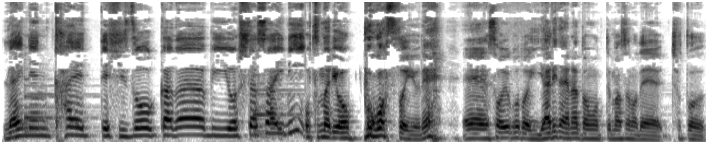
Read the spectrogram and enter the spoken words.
来年帰って静岡ダービーをした際に、お隣をボコすというね、えー、そういうことをやりたいなと思ってますので、ちょっと、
